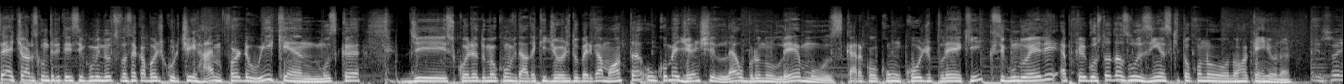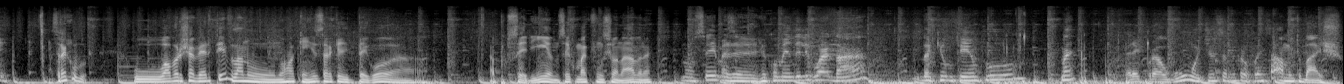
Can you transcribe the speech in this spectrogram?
7 horas com 35 minutos. Você acabou de curtir I'm for the Weekend, música de escolha do meu convidado aqui de hoje do Bergamota, o comediante Léo Bruno Lemos. Cara, colocou um Coldplay aqui, que segundo ele é porque ele gostou das luzinhas que tocou no, no Rock in Rio, né? Isso aí. Será que o, o Álvaro Xavier teve lá no, no Rock in Rio? Será que ele pegou a, a pulseirinha? Não sei como é que funcionava, né? Não sei, mas é, recomendo ele guardar daqui um tempo, né? Peraí, por algum motivo seu microfone estava muito baixo.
